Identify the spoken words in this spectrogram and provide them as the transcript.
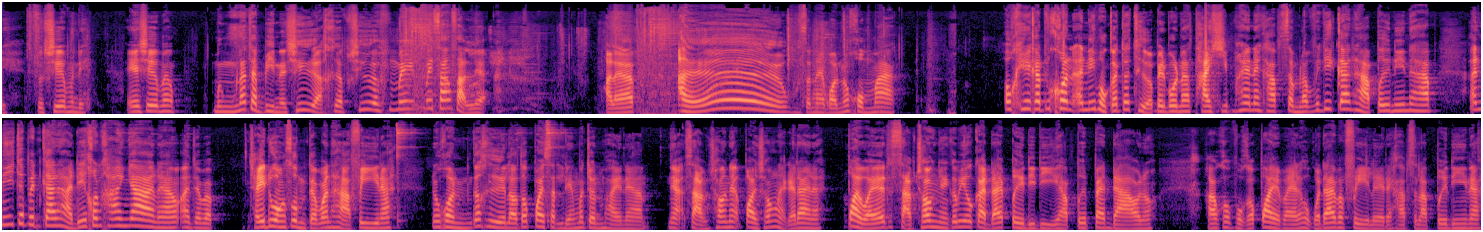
ดิ ดูชื่อมันดิไอ้ชื่อมันมึงน่าจะบินอะชื่ออะคือบชื่อไม่ไม่สร้างสรรค์เลยอะเอาละครับ เออสไนบอลไม่คมมาก โอเคครับทุกคน อันนี้ผมก็จะถือเป็นโบนัสท้ายคลิปให้นะครับสำหรับวิธีการหาปืนนี้นะครับ อันนี้จะเป็นการหาที่ค่อนข้างยากนะครับ อาจจะแบบใช้ดวงสุ่มแต่วันหาฟรีนะ ทุกคนก็คือเราต้องปล่อยสัตว์เลี้ยงมาจนภัยนะครับเนี่ยสามช่องเนี่ยปล่อยช่องไหนก็ได้นะ ปล่อยไว้สามช่องยังก็มีโอกาสได้ปืนดีๆครับปืนแปดดาวเนาะครับก็ผมก็ปล่อยไปแล้วผมก็ได้มาฟรีเลยนะครับสำหรับปืนนี้นะ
